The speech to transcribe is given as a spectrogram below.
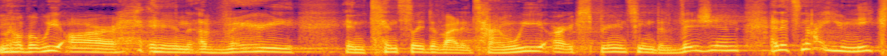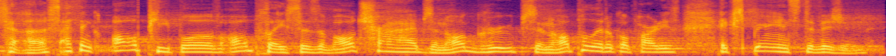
no, but we are in a very intensely divided time. We are experiencing division, and it's not unique to us. I think all people of all places, of all tribes, and all groups, and all political parties experience division.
